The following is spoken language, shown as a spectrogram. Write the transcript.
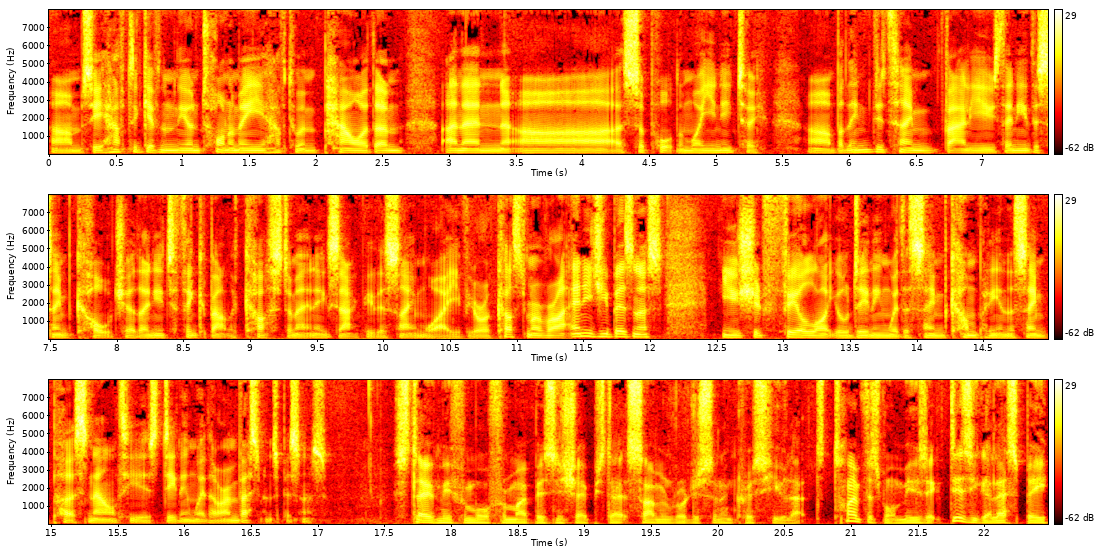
Um, so you have to give them the autonomy, you have to empower them, and then uh, support them where you need to. Uh, but they need the same values, they need the same culture, they need to think about the customer in exactly the same way. If you're a customer of our energy business, you should feel like you're dealing with the same company and the same personality as dealing with our investments business. Stay with me for more from my business shapers today. Simon Rogerson and Chris Hulatt. Time for some more music. Dizzy Gillespie.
